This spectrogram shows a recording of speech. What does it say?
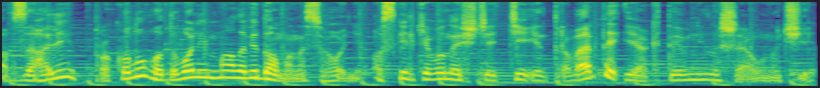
А взагалі, про колуго доволі мало відомо на сьогодні, оскільки вони ще ті інтроверти і активні лише уночі.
